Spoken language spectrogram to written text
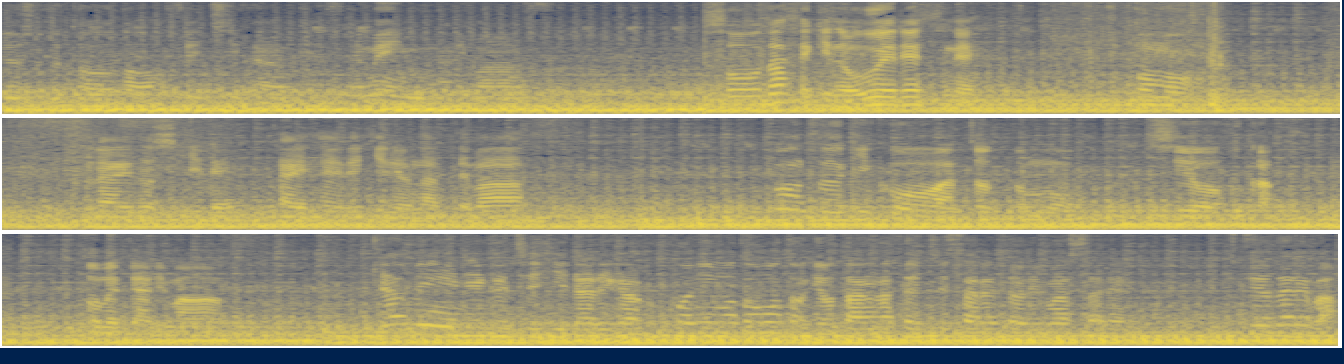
両色灯のスイッチになるんですね、メインになります。操舵席の上ですね。ここもスライド式で開閉できるようになってます。この通気口はちょっともう使用不可止めてありますキャビン入り口左側ここにもともと魚探が設置されておりましたね必要であれば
